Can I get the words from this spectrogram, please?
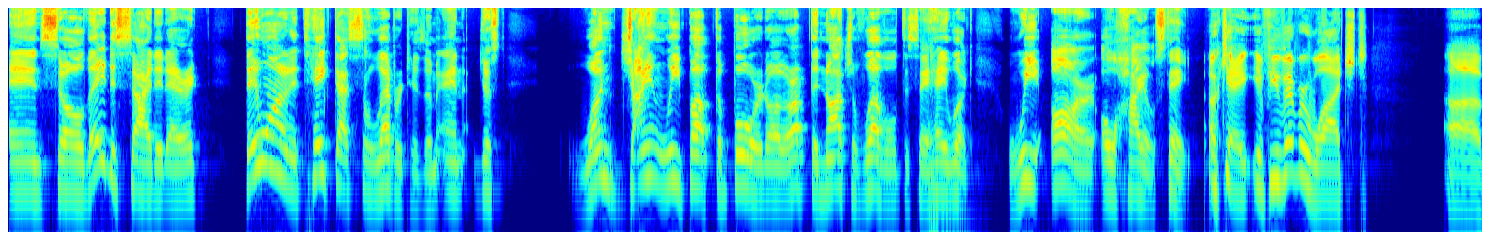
And so they decided, Eric, they wanted to take that celebritism and just one giant leap up the board or up the notch of level to say, hey, look, we are Ohio State. Okay, if you've ever watched uh,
